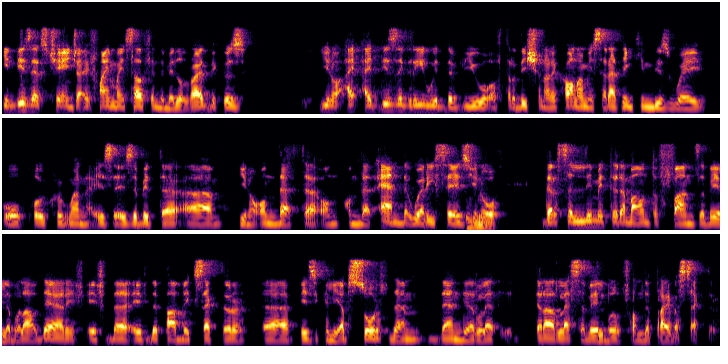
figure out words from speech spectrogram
in this exchange, I find myself in the middle, right? Because, you know, I, I, disagree with the view of traditional economists. And I think in this way, Paul, Paul Krugman is, is a bit, uh, um, you know, on that, uh, on, on that end where he says, mm-hmm. you know, there's a limited amount of funds available out there. If, if the if the public sector uh, basically absorbs them, then there le- there are less available from the private sector.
